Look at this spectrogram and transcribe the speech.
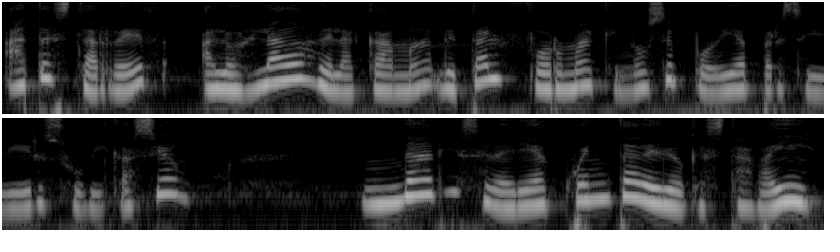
ata esta red a los lados de la cama de tal forma que no se podía percibir su ubicación. Nadie se daría cuenta de lo que estaba ahí.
